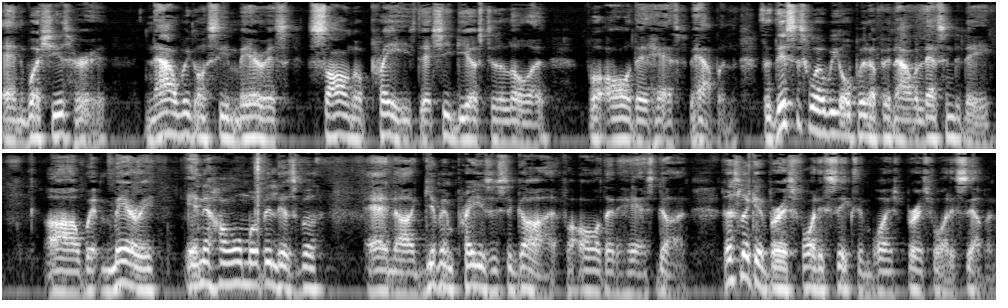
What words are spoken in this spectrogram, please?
and what she has heard. Now we're going to see Mary's song of praise that she gives to the Lord for all that has happened. So this is where we open up in our lesson today uh, with Mary in the home of Elizabeth and uh, giving praises to God for all that has done. Let's look at verse 46 and verse 47.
